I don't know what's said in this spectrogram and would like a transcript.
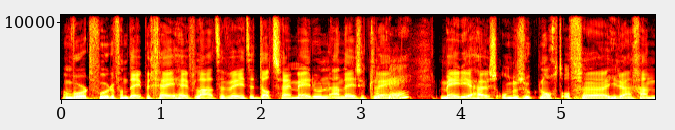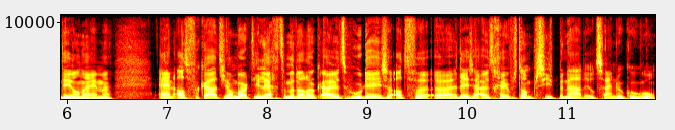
Een woordvoerder van DPG heeft laten weten dat zij meedoen aan deze claim. Mediahuis onderzoekt nog of ze hieraan gaan deelnemen. En advocaat Jan Bart die legde me dan ook uit hoe deze, eh, deze uitgevers dan precies zijn door Google.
